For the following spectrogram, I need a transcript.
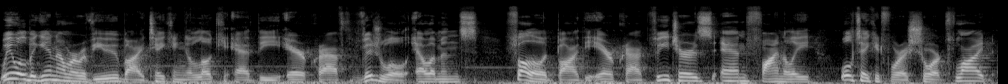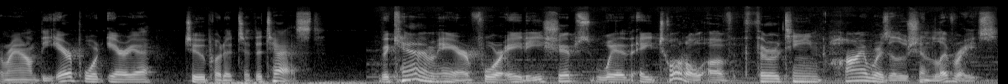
We will begin our review by taking a look at the aircraft visual elements, followed by the aircraft features, and finally we'll take it for a short flight around the airport area to put it to the test. The Camair 480 ships with a total of 13 high-resolution liveries.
